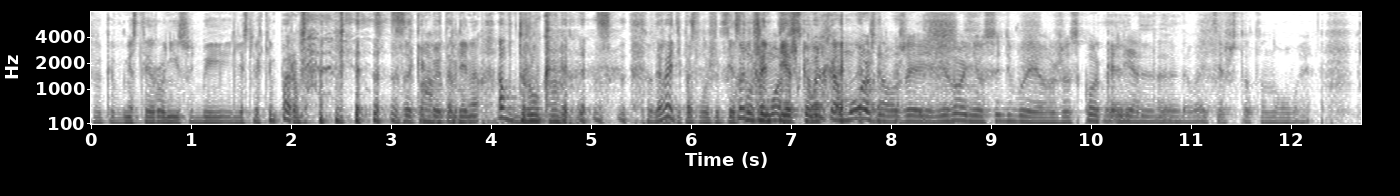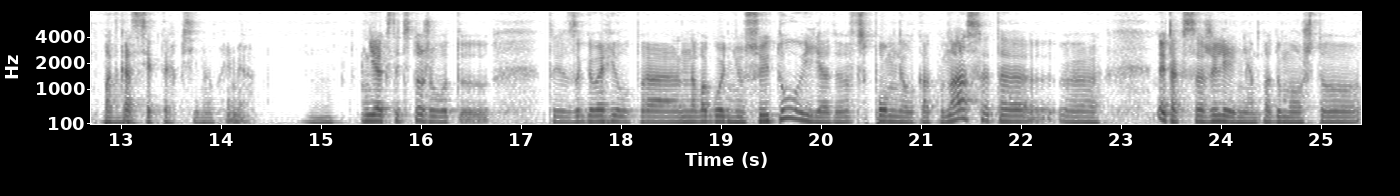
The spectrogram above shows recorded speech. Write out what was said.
вместо иронии судьбы или с легким паром за какое-то а время. А вдруг? Давайте послушаем. Слушаем Пешковых. Сколько можно уже иронию судьбы? Уже сколько лет? Давайте что-то новое. Подкаст «Сектор Пси», например. Я, кстати, тоже вот э, ты заговорил про новогоднюю суету, и я вспомнил, как у нас это... Э, ну и так, с сожалением, подумал, что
